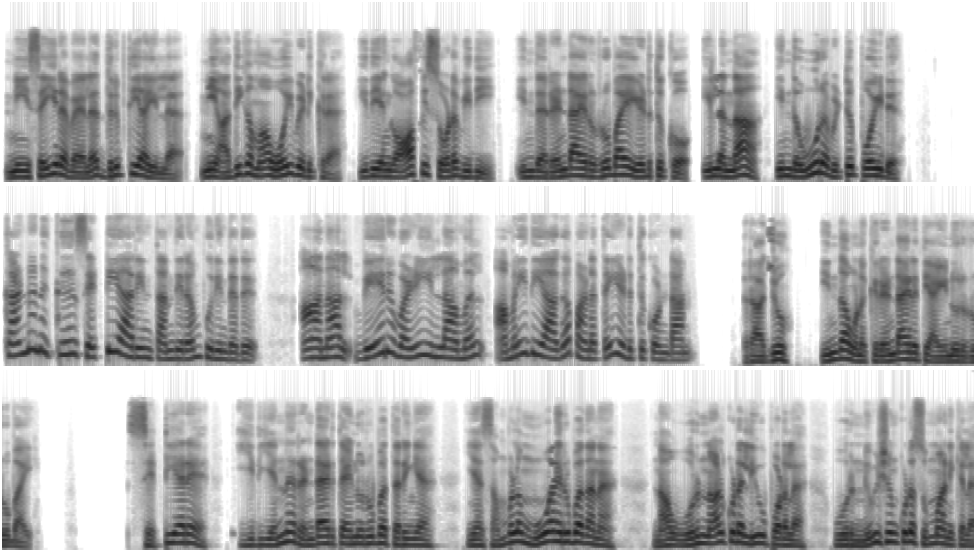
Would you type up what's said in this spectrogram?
நீ செய்யற வேலை திருப்தியா இல்ல. நீ அதிகமா ஓய்வெடுக்கிற. இது எங்க ஆபீஸோட விதி. இந்த ரெண்டாயிரம் ரூபாயை எடுத்துக்கோ. இல்லன்னா இந்த ஊரை விட்டு போயிடு. கண்ணனுக்கு செட்டியாரின் தந்திரம் புரிந்தது. ஆனால் வேறு வழி இல்லாமல் அமைதியாக பணத்தை எடுத்துக்கொண்டான் ராஜு இந்தா உனக்கு ரெண்டாயிரத்தி ஐநூறு ரூபாய். செட்டியாரே இது என்ன ரெண்டாயிரத்தி ஐநூறு ரூபாய் தரீங்க? என் சம்பளம் மூவாயிரம் ரூபாய் தானே? நான் ஒரு நாள் கூட லீவு போடல ஒரு நிமிஷம் கூட சும்மா நிக்கல.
